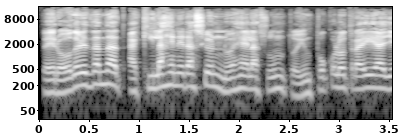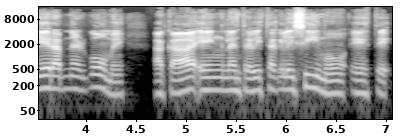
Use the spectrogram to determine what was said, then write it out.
pero other than that, aquí la generación no es el asunto, y un poco lo traía ayer Abner Gómez, acá en la entrevista que le hicimos, este,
